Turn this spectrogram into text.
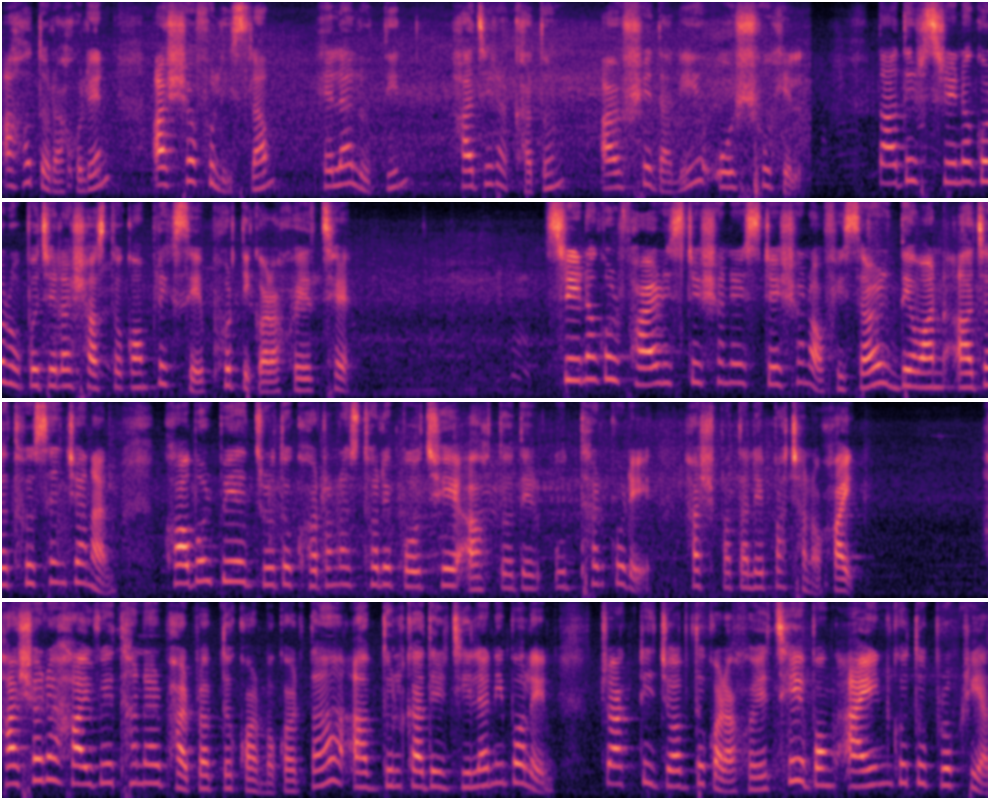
আহতরা হলেন আশরাফুল ইসলাম হেলাল উদ্দিন হাজিরা খাতুন, আরশেদ আলী ও সুহেল। তাদের শ্রীনগর উপজেলা স্বাস্থ্য কমপ্লেক্সে ভর্তি করা হয়েছে। শ্রীনগর ফায়ার স্টেশনের স্টেশন অফিসার দেওয়ান আজাদ হোসেন জানান, খবর পেয়ে দ্রুত ঘটনাস্থলে পৌঁছে আহতদের উদ্ধার করে হাসপাতালে পাঠানো হয়। হাসারা হাইওয়ে থানার ভারপ্রাপ্ত কর্মকর্তা আব্দুল কাদের জিলানি বলেন, ট্রাকটি জব্দ করা হয়েছে এবং আইনগত প্রক্রিয়া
